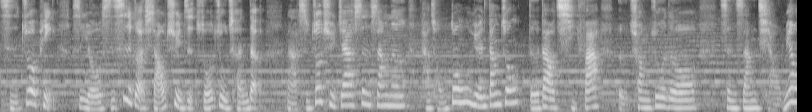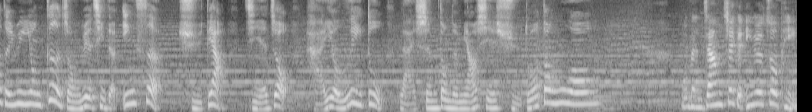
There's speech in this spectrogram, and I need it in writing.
此作品是由十四个小曲子所组成的。那是作曲家圣桑呢，他从动物园当中得到启发而创作的哦。圣桑巧妙地运用各种乐器的音色、曲调、节奏，还有力度，来生动地描写许多动物哦。我们将这个音乐作品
